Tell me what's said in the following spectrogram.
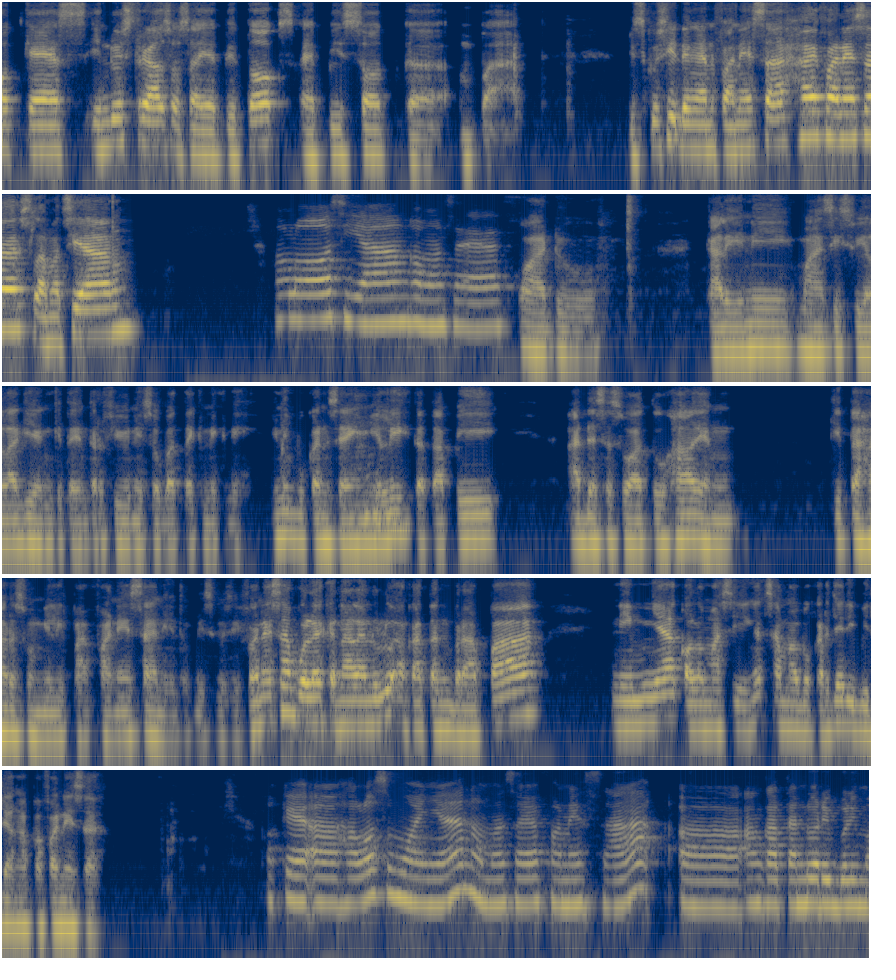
podcast Industrial Society Talks episode keempat. Diskusi dengan Vanessa. Hai Vanessa, selamat siang. Halo, siang Kak Moses. Waduh, kali ini mahasiswi lagi yang kita interview nih Sobat Teknik nih. Ini bukan saya yang milih, tetapi ada sesuatu hal yang kita harus memilih Pak Vanessa nih untuk diskusi. Vanessa boleh kenalan dulu angkatan berapa, NIM-nya kalau masih ingat sama bekerja di bidang apa Vanessa? Oke, uh, halo semuanya. Nama saya Vanessa, uh, angkatan 2015.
